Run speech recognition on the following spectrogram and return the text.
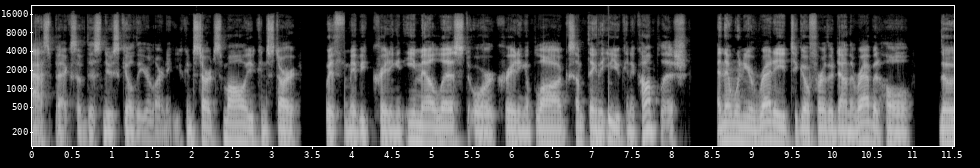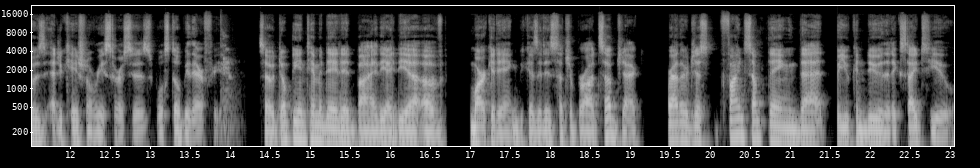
aspects of this new skill that you're learning. You can start small, you can start with maybe creating an email list or creating a blog, something that you can accomplish. And then when you're ready to go further down the rabbit hole, those educational resources will still be there for you. So don't be intimidated by the idea of marketing because it is such a broad subject. Rather, just find something that you can do that excites you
